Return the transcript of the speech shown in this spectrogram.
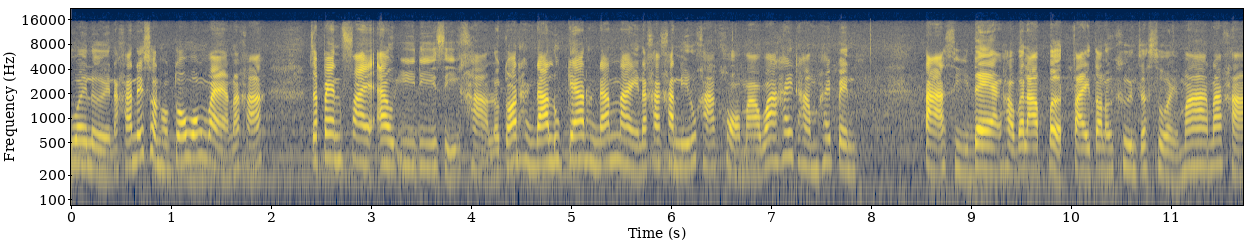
ด้วยเลยนะคะ ในส่วนของตัววงแหวนนะคะจะเป็นไฟ LED สีขาว แล้วก็ทางด้านลูกแก้วทางด้านในนะคะ คันนี้ลูกค้าขอมาว่าให้ทำให้เป็นตาสีแดงค่ะ เวลาเปิดไฟตอนกลางคืนจะสวยมากนะคะ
